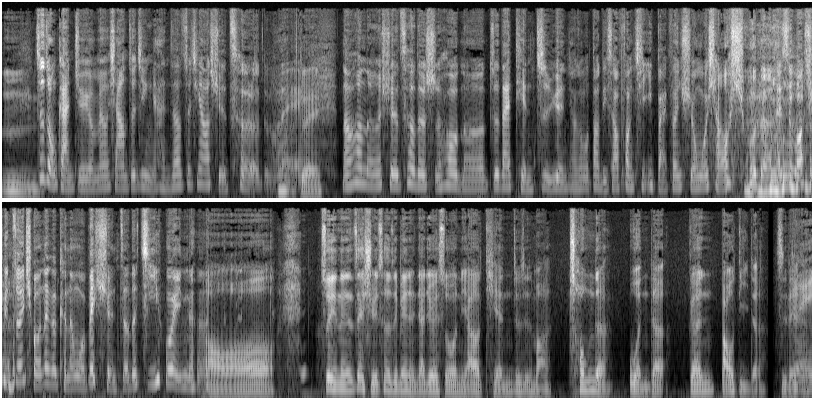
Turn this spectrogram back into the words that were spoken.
嗯，这种感觉有没有像最近？你知道最近要学测了，对不对？对，然后呢，学测的时候呢，就在填志愿，想说我到底是要放弃一百分选我想要修的，还是我要去追求那个可能我被选择的机会呢？哦，所以呢，在学测这边，人家就会说你要填就是什么冲的、稳的跟保底的之类的。对，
